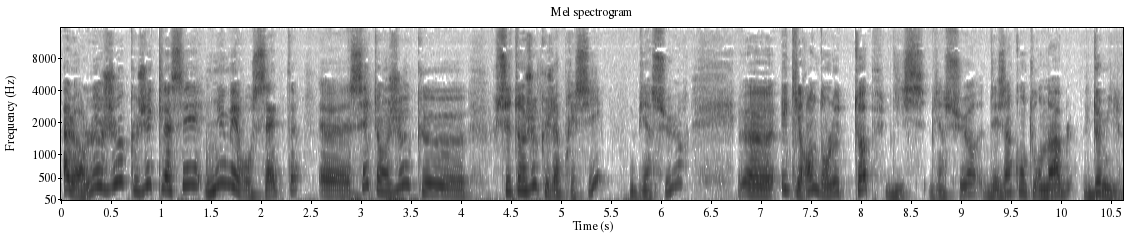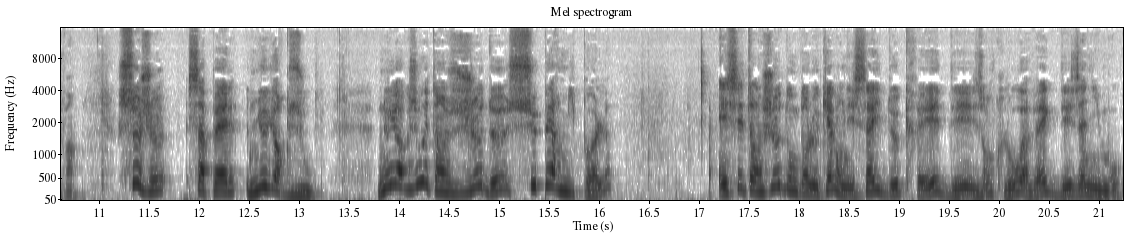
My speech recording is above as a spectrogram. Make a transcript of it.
Alors, le jeu que j'ai classé numéro 7, euh, c'est un jeu que j'apprécie, bien sûr, euh, et qui rentre dans le top 10, bien sûr, des incontournables 2020. Ce jeu s'appelle New York Zoo. New York Zoo est un jeu de Super Meeple, et c'est un jeu donc dans lequel on essaye de créer des enclos avec des animaux.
